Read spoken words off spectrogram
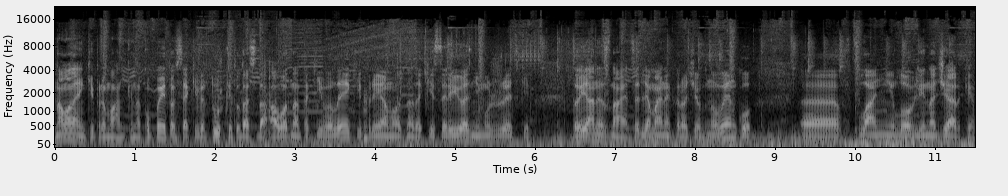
на маленькі приманки, на копито, всякі вертушки туди-сюди. А от на такі великі, прямо от на такі серйозні мужицькі, то я не знаю. Це для мене коротше, в новинку е, в плані ловлі на джерки.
